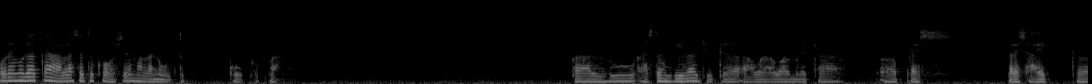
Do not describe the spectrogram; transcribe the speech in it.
Orang udah kalah satu kosong malah nutup. Goblok banget lalu Aston Villa juga awal-awal mereka uh, press press high ke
